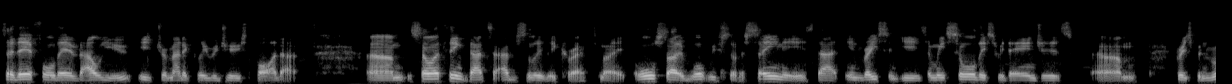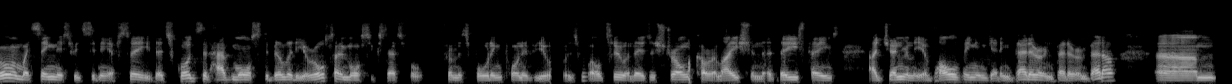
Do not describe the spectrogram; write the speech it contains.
So, therefore, their value is dramatically reduced by that. Um, so I think that's absolutely correct, mate. Also, what we've sort of seen is that in recent years, and we saw this with Ange's um, Brisbane Roar, and we're seeing this with Sydney FC, that squads that have more stability are also more successful from a sporting point of view as well too. And there's a strong correlation that these teams are generally evolving and getting better and better and better. Um,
